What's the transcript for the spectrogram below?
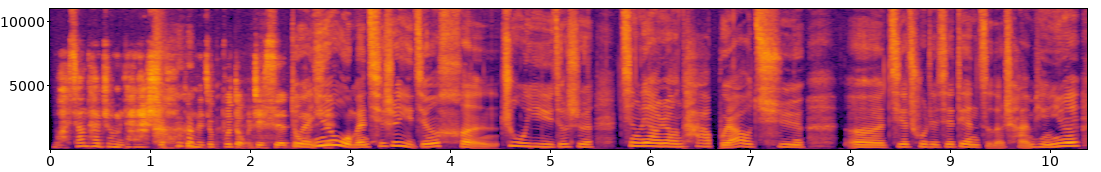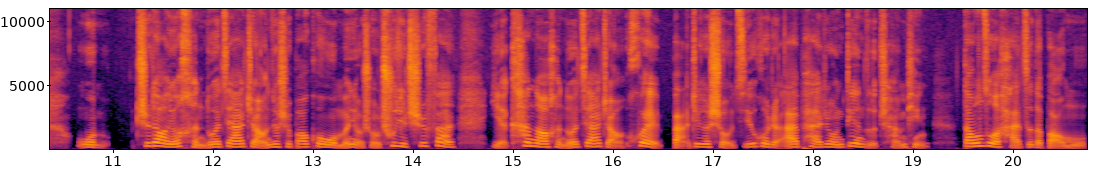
我，像他这么大的时候根本就不懂这些东对，西。因为我们其实已经很注意，就是尽量让他不要去呃接触这些电子的产品，因为我知道有很多家长，就是包括我们有时候出去吃饭，也看到很多家长会把这个手机或者 iPad 这种电子产品。当做孩子的保姆，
